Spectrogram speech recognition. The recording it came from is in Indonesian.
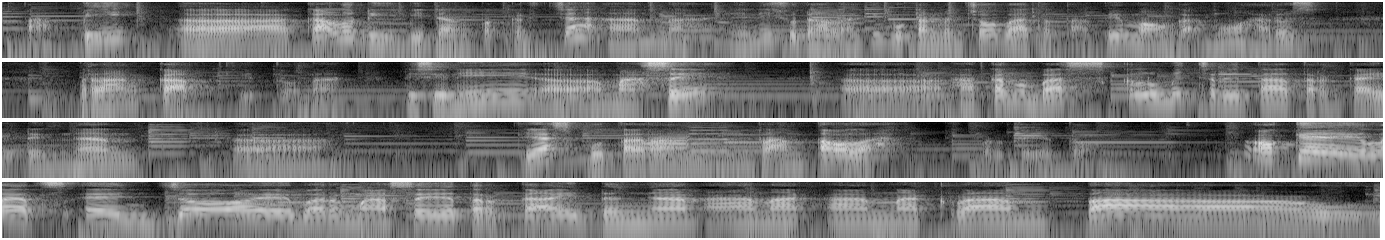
tapi uh, kalau di bidang pekerjaan, nah ini sudah lagi bukan mencoba, tetapi mau nggak mau harus berangkat gitu. Nah, di sini uh, masih uh, akan membahas kelumit cerita terkait dengan uh, ya seputaran rantau lah seperti itu. Oke, okay, let's enjoy bareng Mase terkait dengan anak-anak rantau.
